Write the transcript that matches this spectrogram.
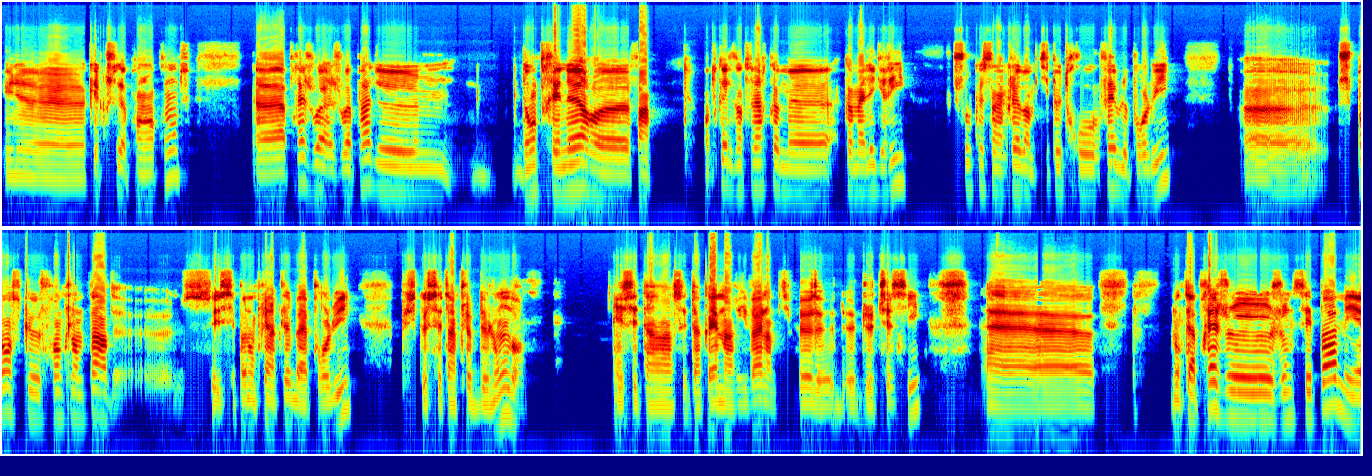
une quelque chose à prendre en compte. après, je vois, je vois pas de d'entraîneurs, enfin, en tout cas des entraîneurs comme comme Allegri. Je trouve que c'est un club un petit peu trop faible pour lui. Euh, je pense que Frank Lampard, euh, c'est pas non plus un club euh, pour lui, puisque c'est un club de Londres et c'est un, c'est quand même un rival un petit peu de, Chelsea. Donc après, je, ne sais pas, mais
